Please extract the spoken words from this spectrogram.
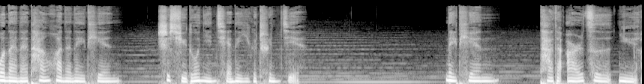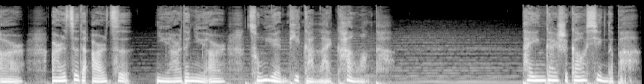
我奶奶瘫痪的那天，是许多年前的一个春节。那天，她的儿子、女儿、儿子的儿子、女儿的女儿从远地赶来看望她。她应该是高兴的吧，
